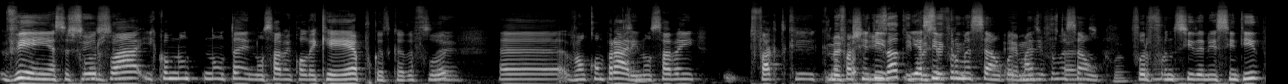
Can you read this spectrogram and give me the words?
veem essas Sim, flores sim. lá e como não, não, têm, não sabem qual é que é a época de cada flor, É. ah, vão comprar e não sabem de facto que, que não faz sentido. exato, e e essa é informação, é quanto mais muito informação claro. for fornecida nesse sentido,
